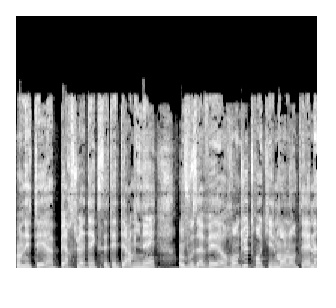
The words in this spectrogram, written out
On était persuadé que c'était terminé. On vous avait rendu tranquillement l'antenne.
